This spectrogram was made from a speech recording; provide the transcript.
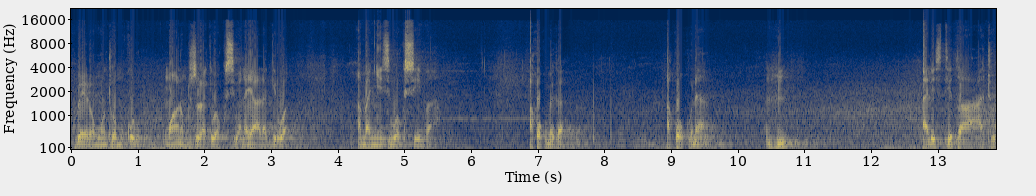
okubeera omuntu omukulu omwana omuto tolalakibwa kusiiba naye alagirwa amanyizibwa okusiiba. Akokumeka akokuna al istitaatu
